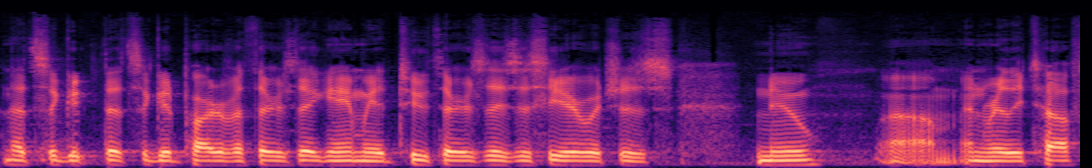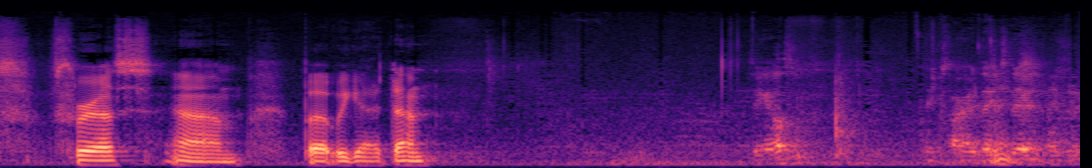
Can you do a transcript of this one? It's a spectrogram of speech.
that's a good that's a good part of a Thursday game. We had two Thursdays this year, which is new um, and really tough for us, um, but we got it done. Anything else? All right, thanks, Nick. Thank you.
